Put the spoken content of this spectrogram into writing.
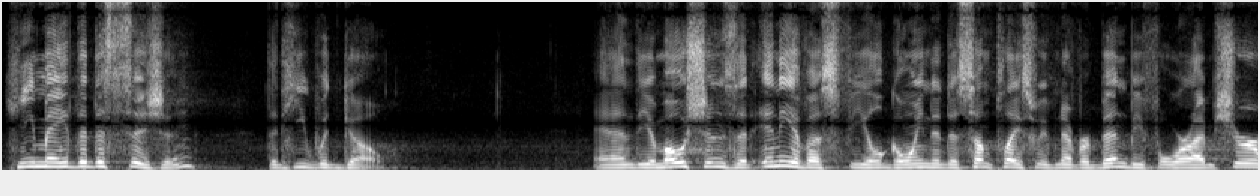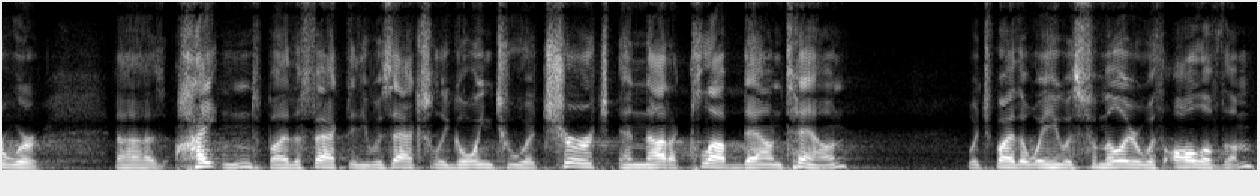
he made the decision that he would go. And the emotions that any of us feel going into some place we've never been before, I'm sure were uh, heightened by the fact that he was actually going to a church and not a club downtown which, by the way, he was familiar with all of them.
